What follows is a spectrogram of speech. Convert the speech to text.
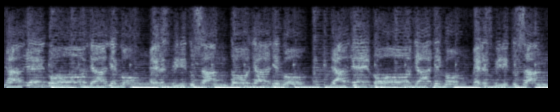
Ya llegó, ya llegó, el Espíritu Santo ya llegó, ya llegó, ya llegó, el Espíritu Santo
